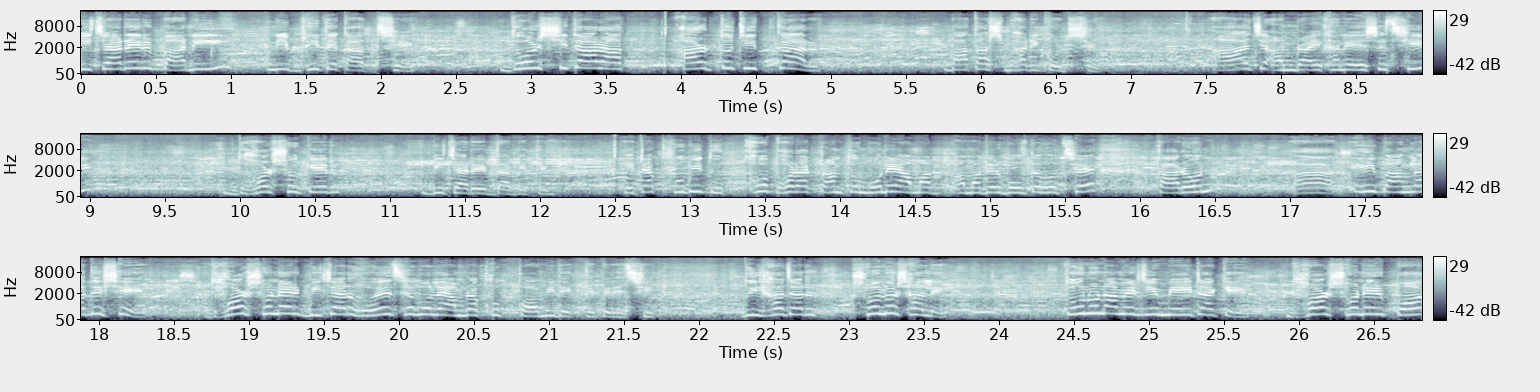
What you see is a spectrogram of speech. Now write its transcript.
বিচারের বাণী নিভৃতে কাঁদছে ধর্ষিতার আর্তচিৎকার বাতাস ভারী করছে। আজ আমরা এখানে এসেছি ধর্ষকের বিচারের দাবিতে। এটা খুবই দুঃখ ভরাক্রান্ত মনে আমার আমাদের বলতে হচ্ছে। বাংলাদেশে ধর্ষণের বিচার হয়েছে বলে আমরা খুব কমই দেখতে পেরেছি। দুই হাজার ষোলো সালে তনু নামের যে মেয়েটাকে ধর্ষণের পর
